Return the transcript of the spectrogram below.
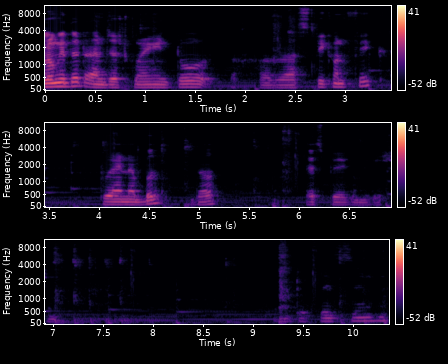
along with that i'm just going into raspi config to enable the spi communication. Interfacing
